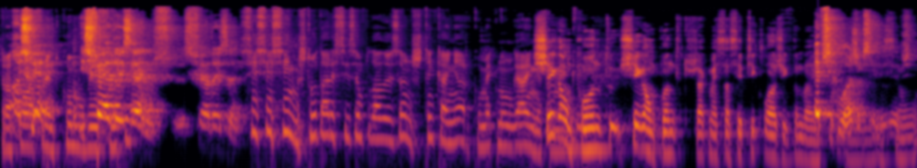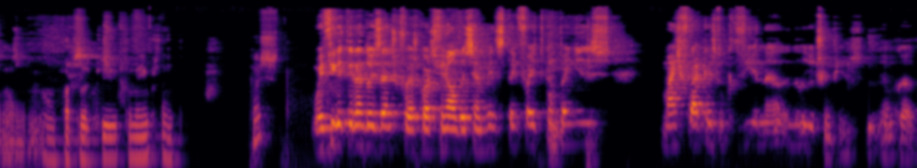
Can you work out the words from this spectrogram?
tração isso à foi- frente como isso foi há dois anos. Isso foi há dois anos. Sim, sim, sim, mas estou a dar esse exemplo de há dois anos. Tem que ganhar. Como é que não ganha? Chega a Como um é que- ponto, chega a um ponto que já começa a ser psicológico também. É psicológico, Ah, sim, Esse é é um, é um- é um fator que também é importante. Pois, O Benfica, tirando dois anos que foi às quartas de final da Champions, tem feito campanhas mais fracas do que devia na, na Liga dos Campeões. É um bocado.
